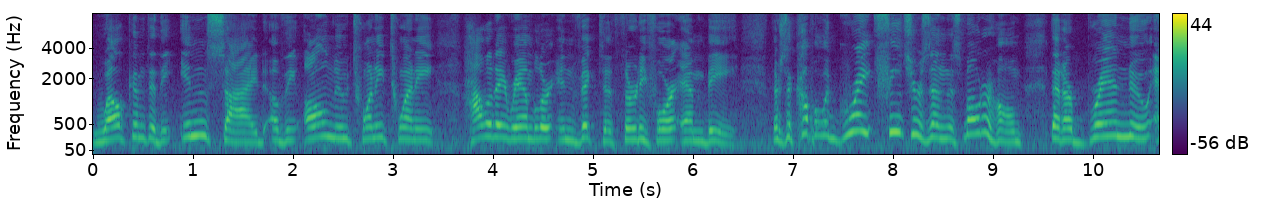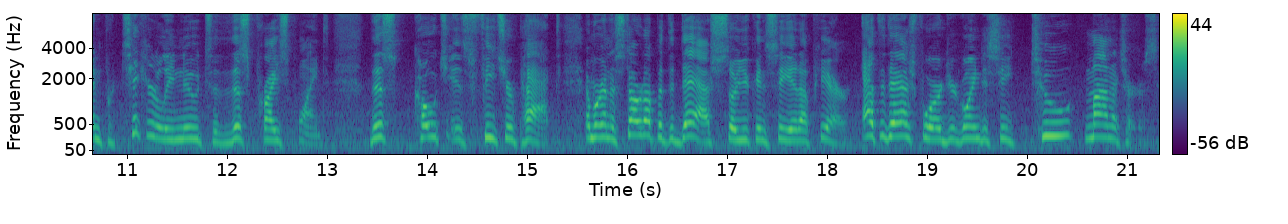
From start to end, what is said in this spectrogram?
Welcome to the inside of the all-new 2020 Holiday Rambler Invicta 34MB. There's a couple of great features in this motorhome that are brand new and particularly new to this price point. This coach is feature packed and we're going to start up at the dash so you can see it up here. At the dashboard you're going to see two monitors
